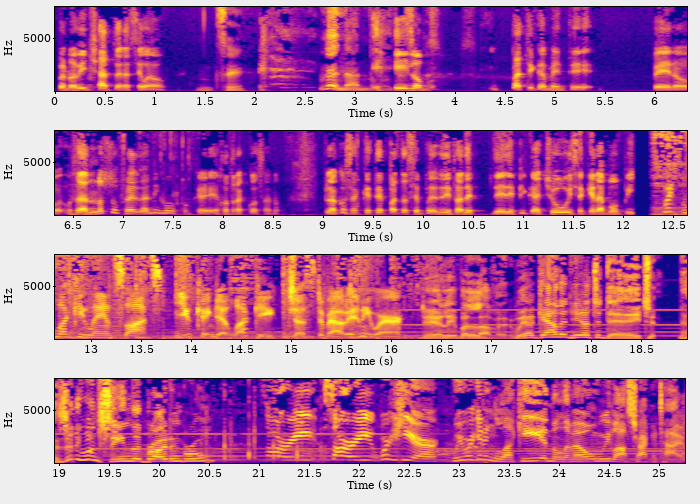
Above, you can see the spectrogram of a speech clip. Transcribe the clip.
pero bien chato era ese huevón Sí. No enano. y lo prácticamente pero o sea no sufre el ánimo porque es otra cosa no pero la cosa es que este pata se puede disfrazar de, de, de Pikachu y se queda Pompinchú With Lucky Land slots, you can get lucky just about anywhere. Dearly beloved, we are gathered here today to. Has anyone seen the bride and groom? Sorry, sorry, we're here. We were getting lucky in the limo and we lost track of time.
